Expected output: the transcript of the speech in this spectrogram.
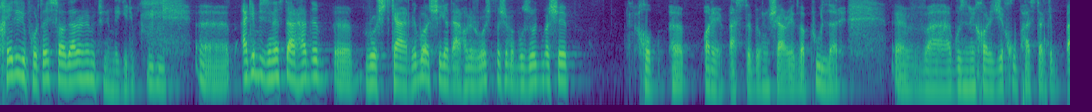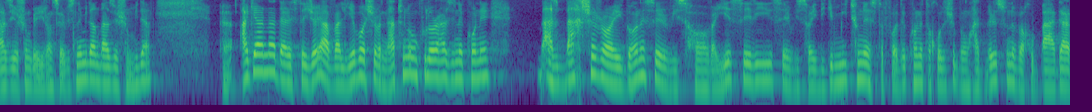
خیلی report های ساده رو نمی‌تونیم بگیریم. اگه business در حد رشد کرده باشه یا در حال رشد باشه و بزرگ باشه خب آره بسته به اون شرایط و پول داره. و گزینه خارجی خوب هستن که بعضیاشون به ایران سرویس نمیدن بعضیاشون میدن. اگر نه در stage ای اولیه باشه و نتونه اون پول رو هزینه کنه از بخش رایگان سرویس ها و یه سری سرویس های دیگه می‌تونه استفاده کنه تا خودش رو به اون حد برسونه و خب بعدا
